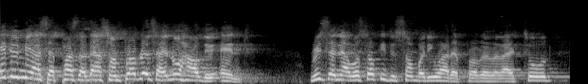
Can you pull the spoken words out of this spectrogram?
Even me as a pastor, there are some problems I know how they end. Recently, I was talking to somebody who had a problem, and I told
